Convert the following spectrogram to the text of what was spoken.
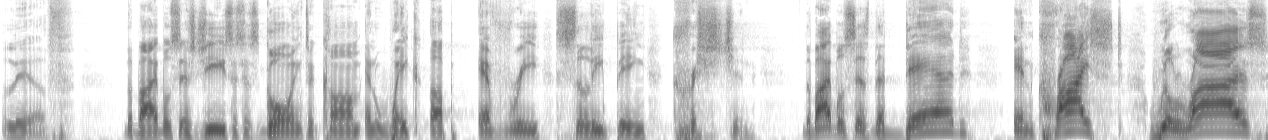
live. The Bible says Jesus is going to come and wake up every sleeping Christian. The Bible says the dead in Christ will rise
